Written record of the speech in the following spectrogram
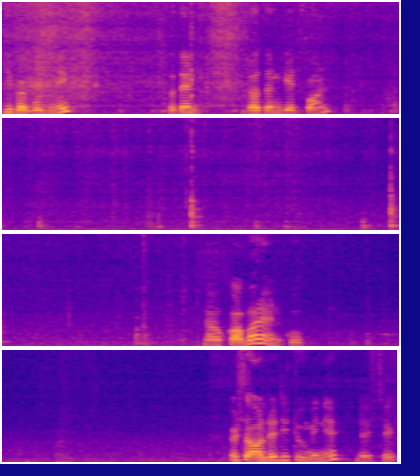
Give a good mix. So then doesn't get burnt. Now cover and cook. It's already 2 minutes let's check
